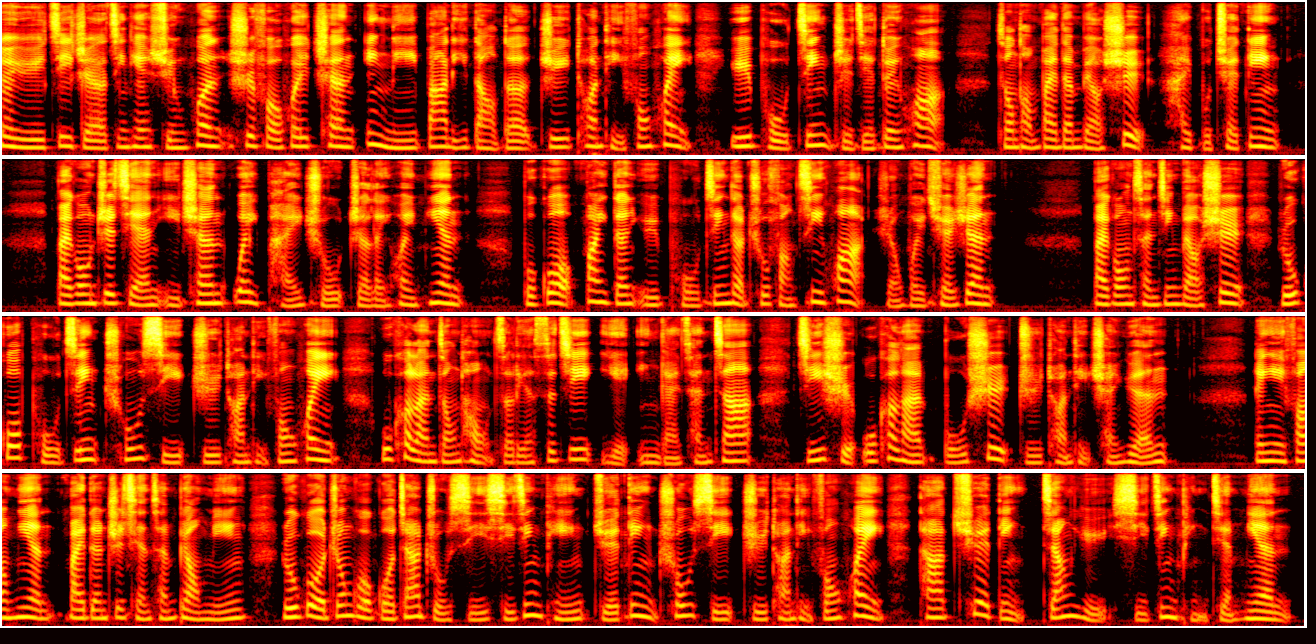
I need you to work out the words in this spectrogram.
对于记者今天询问是否会趁印尼巴厘岛的 G20 峰会与普京直接对话，总统拜登表示还不确定。白宫之前已称未排除这类会面，不过拜登与普京的出访计划仍未确认。白宫曾经表示，如果普京出席 G20 峰会，乌克兰总统泽连斯基也应该参加，即使乌克兰不是 G20 成员。另一方面，拜登之前曾表明，如果中国国家主席习近平决定出席 G 团体峰会，他确定将与习近平见面。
